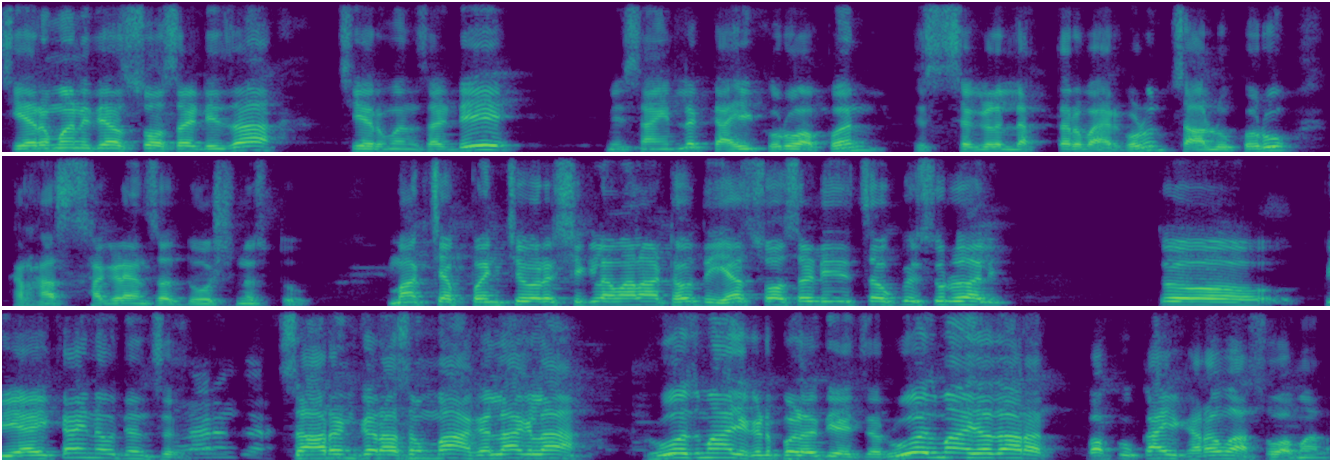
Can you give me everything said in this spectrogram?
चेअरमन त्या सोसायटीचा चेअरमनसाठी मी सांगितलं काही करू आपण हे सगळं लखतर बाहेर काढून चालू करू कारण हा सगळ्यांचा दोष नसतो. मागच्या पंचवर्ष शिकला मला आठवतं ह्या सोसायटीची चौकशी सुरू झाली. तो पी आय काय नाव त्यांचं? सारंगकर असं माग लागला. रोज माझ्याकडे पळत यायचं रोज माझ्या दारात. बापू काही करावं असो आम्हाला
